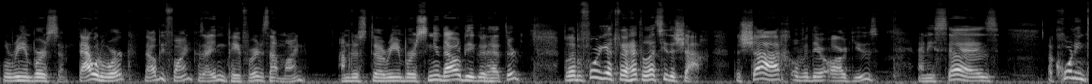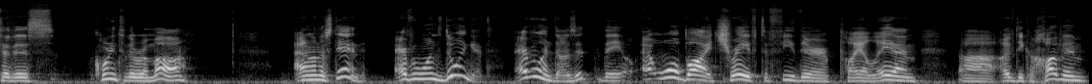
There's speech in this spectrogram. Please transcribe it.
we'll reimburse him. That would work. That would be fine because I didn't pay for it. It's not mine. I'm just uh, reimbursing it. That would be a good heter. But before we get to that heter, let's see the shach. The shach over there argues, and he says, according to this, according to the Ramah, I don't understand. Everyone's doing it. Everyone does it. They all buy treif to feed their payaleim, uh, avdi kachavim,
